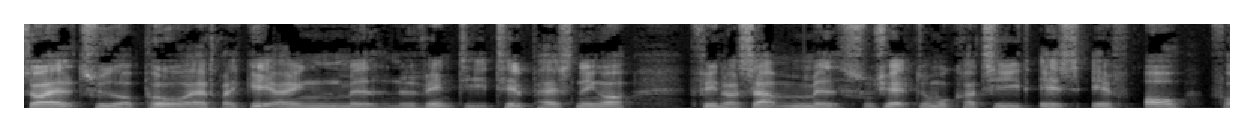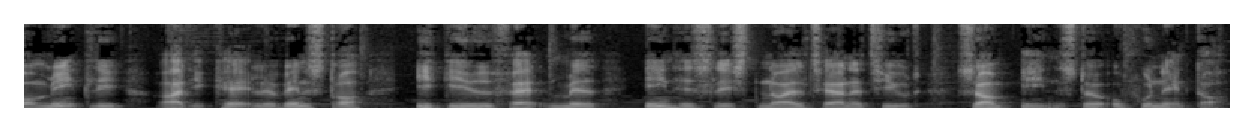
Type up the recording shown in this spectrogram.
Så alt tyder på, at regeringen med nødvendige tilpasninger finder sammen med Socialdemokratiet, SF og formentlig radikale venstre i givet fald med enhedslisten og alternativet som eneste opponenter.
